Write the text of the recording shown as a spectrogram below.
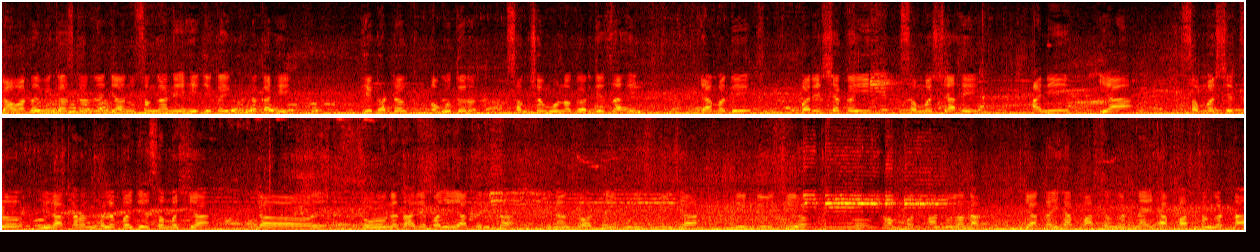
गावाचा विकास करण्याच्या अनुषंगाने हे जे काही घटक आहे हे घटक अगोदर सक्षम होणं गरजेचं आहे. यामध्ये बऱ्याचशा काही समस्या आहे आणि या समस्येचं निराकरण झालं पाहिजे. समस्या सोडवण्यात आल्या पाहिजे. याकरिता दिनांक अठरा एकोणीस वीस या तीन दिवसीय अ, आंदोलनात ज्या काही ह्या पाच संघटना आहे ह्या पाच संघटना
